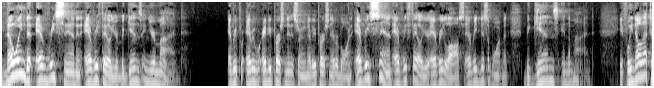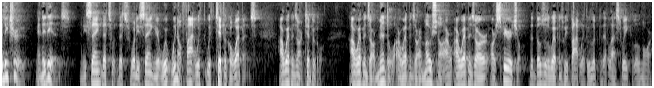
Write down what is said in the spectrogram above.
knowing that every sin and every failure begins in your mind Every, every, every person in this room, every person ever born, every sin, every failure, every loss, every disappointment begins in the mind. If we know that to be true, and it is, and he's saying that's what, that's what he's saying here, we, we don't fight with, with typical weapons. Our weapons aren't typical. Our weapons are mental. Our weapons are emotional. Our, our weapons are, are spiritual. Those are the weapons we fight with. We looked at that last week a little more.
